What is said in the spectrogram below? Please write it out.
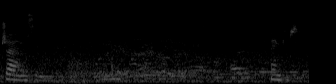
Triamcinolone. Thank you, sir.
